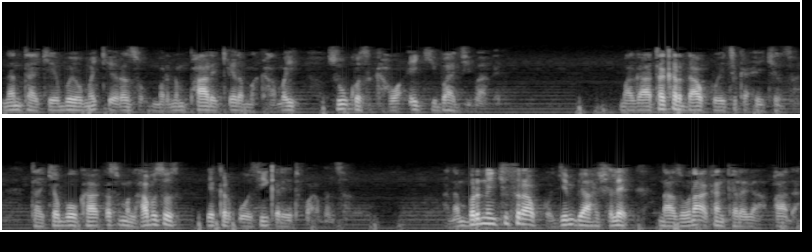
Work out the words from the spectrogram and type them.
Nan take ya bayo makeransa umarnin fara kera makamai su ko su kawo aiki ba ji ba gani. Maga takarda ko ya cika aikin sa take boka Qasmul Habsus ya karbo wasiƙar ya tafi abinsa. A nan birnin Kisra ko Gimbiya Hashalek na zaune akan karaga fada.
